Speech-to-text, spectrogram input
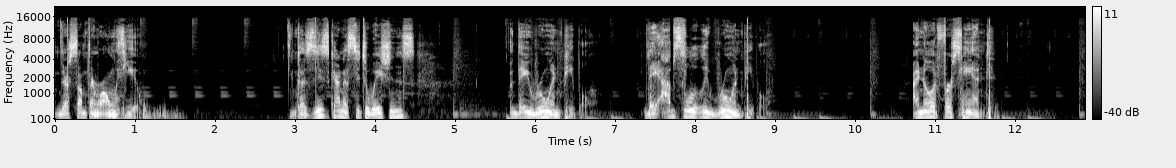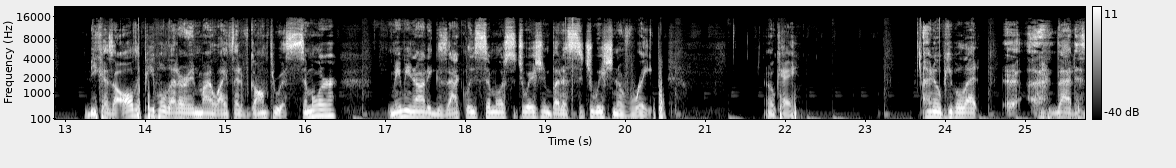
there's something wrong with you. Because these kind of situations, they ruin people. They absolutely ruin people. I know it firsthand. Because all the people that are in my life that have gone through a similar, maybe not exactly similar situation, but a situation of rape. Okay? I know people that uh, that is,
